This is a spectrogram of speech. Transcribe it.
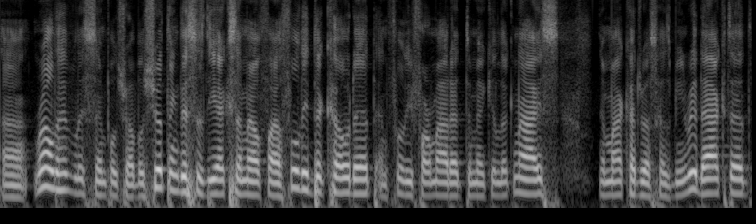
Uh, relatively simple troubleshooting. This is the XML file fully decoded and fully formatted to make it look nice. The MAC address has been redacted.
